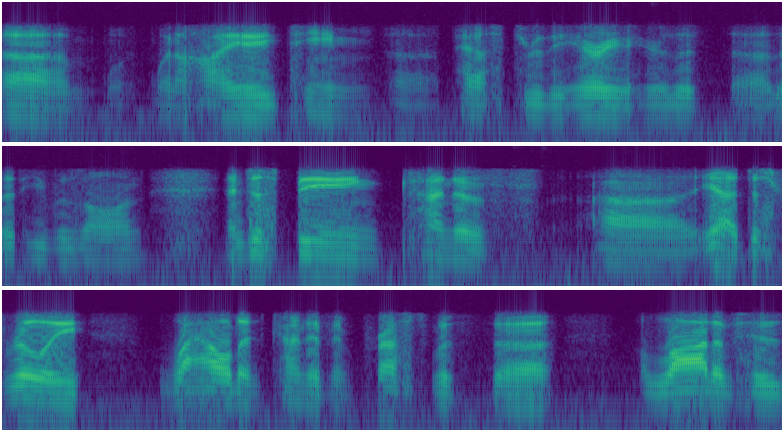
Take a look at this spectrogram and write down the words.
um, when a high A team uh, passed through the area here that uh, that he was on, and just being kind of uh, yeah, just really wowed and kind of impressed with uh, a lot of his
